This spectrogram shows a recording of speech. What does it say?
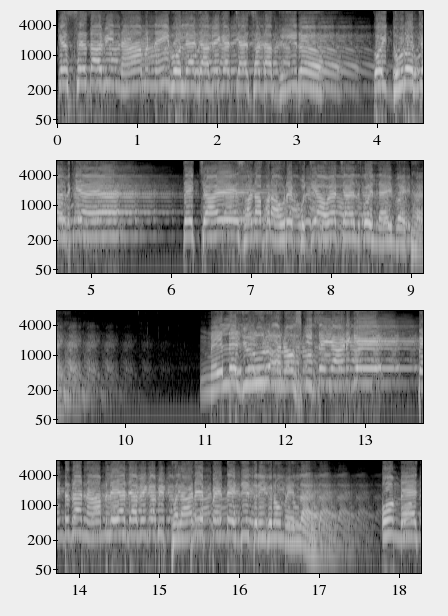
ਕਿਸੇ ਦਾ ਵੀ ਨਾਮ ਨਹੀਂ ਬੋਲਿਆ ਜਾਵੇਗਾ, ਚਾਹੇ ਸਾਡਾ ਵੀਰ ਕੋਈ ਦੂਰੋਂ ਚੱਲ ਕੇ ਆਇਆ ਤੇ ਚਾਹੇ ਸਾਡਾ ਭਰਾ ਉਰੇ ਪੁੱਜਿਆ ਹੋਇਆ, ਚਾਹੇ ਕੋਈ ਲਾਈਵ ਬੈਠਾ ਹੈ। ਮੇਲੇ ਜ਼ਰੂਰ ਅਨਾਉਂਸ ਕੀਤੇ ਜਾਣਗੇ। ਪਿੰਡ ਦਾ ਨਾਮ ਲਿਆ ਜਾਵੇਗਾ ਵੀ ਫਲਾਣੇ ਪਿੰਡ ਇੰਨੀ ਤਰੀਕ ਨੂੰ ਮੇਲਾ ਹੈ। ਉਹ ਮੈਚ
